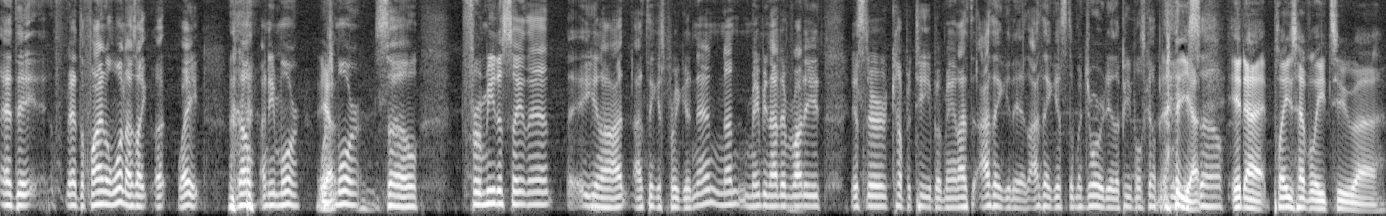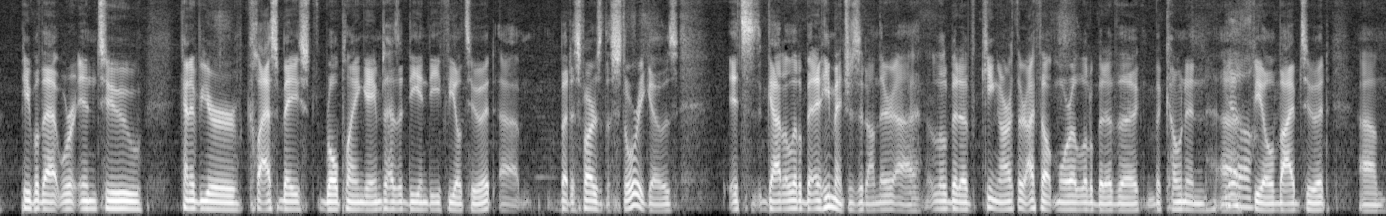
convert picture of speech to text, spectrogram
at the at the final one, I was like, uh, "Wait, no, I need more. Where's Yeah. more?" So, for me to say that, you know, I, I think it's pretty good. And none, maybe not everybody, it's their cup of tea, but man, I th- I think it is. I think it's the majority of the people's cup of tea. yeah, So, it uh, plays heavily to uh, people that were into kind of your class-based role-playing games. It has a D and D feel to it, um, but as far as the story goes, it's got a little bit. And he mentions it on there, uh, a little bit of King Arthur. I felt more a little bit of the the Conan uh, Yeah. feel vibe to it. Um,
